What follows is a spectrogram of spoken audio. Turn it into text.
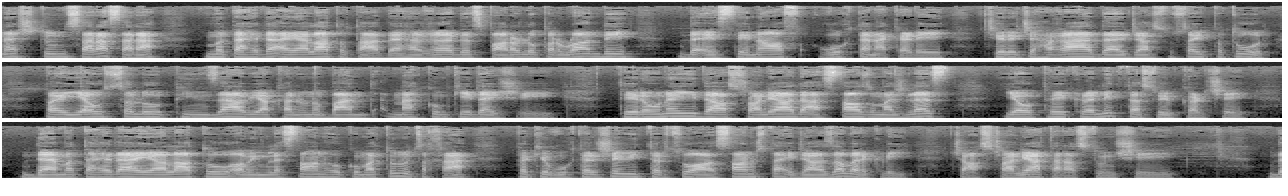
نه شتون سره سره متحده ایالاتو ته د هغه د سپارلو پر وړاندې د استیناف غوښتنه کړې چیرې چې هغه د جاسوسۍ په تور په یو سل او پنځه اویا کلونو بند محکوم کیدای شي. تیره اونۍ د استرالیا د استازو مجلس یو پریکړه لیک تصویب کړ چې د متحده ایالاتو او انګلستان حکومتونو څخه پکې غوښتل شوي ترڅو اسانج ته اجازه ورکړي چې استرالیا ته راستون شي. د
